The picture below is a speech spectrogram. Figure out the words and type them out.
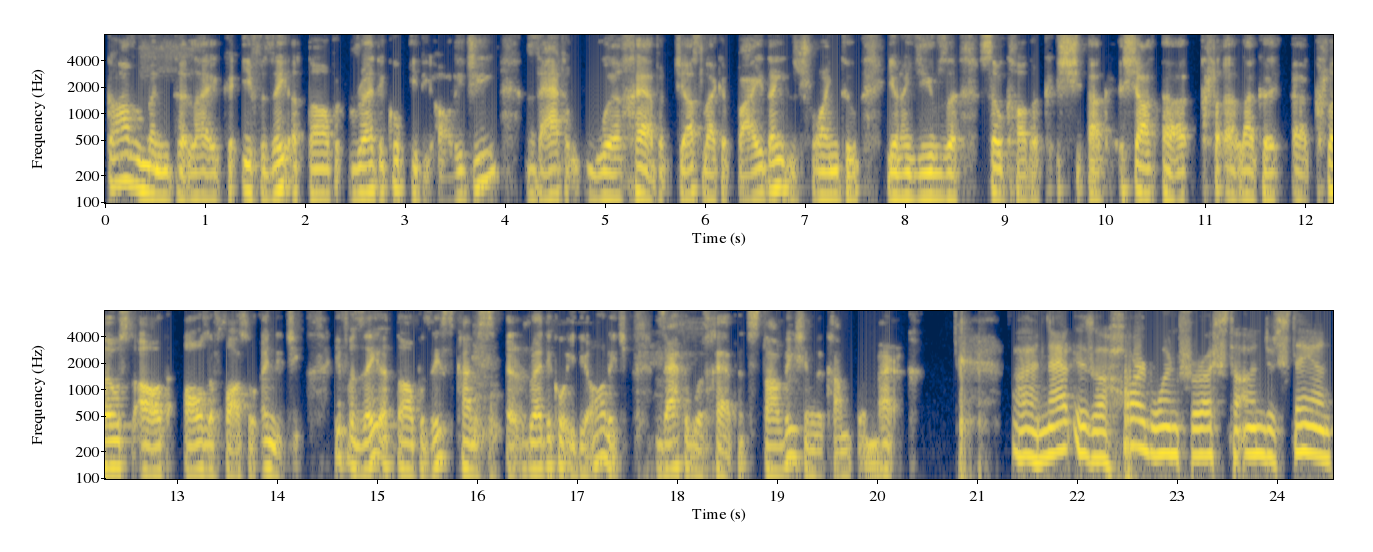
government, like if they adopt radical ideology, that will help. Just like Biden is trying to, you know, use so-called uh, shut, uh, uh, like uh, close out all the fossil energy. If they adopt this kind of uh, radical ideology, that will happen. Starvation will come to America. and that is a hard one for us to understand.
